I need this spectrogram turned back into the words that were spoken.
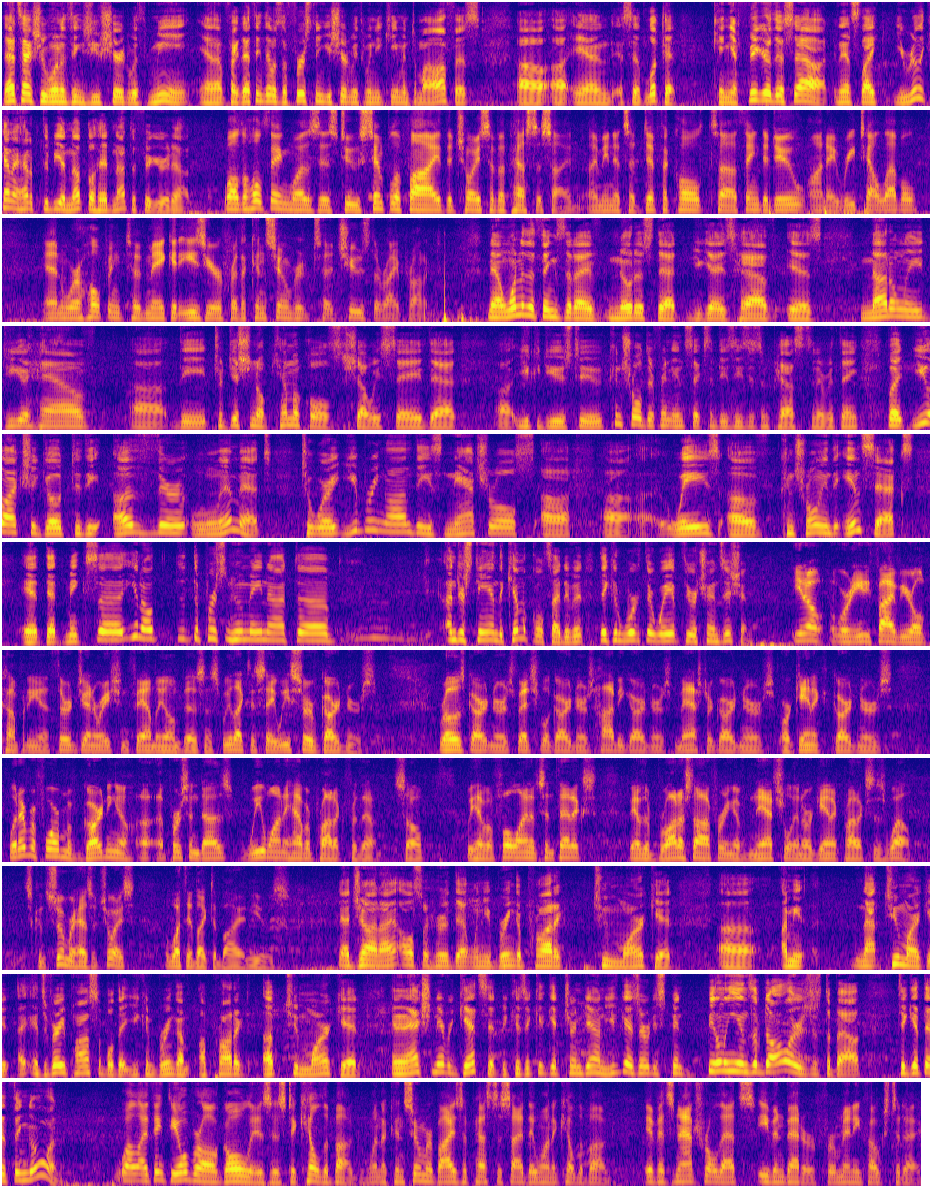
That's actually one of the things you shared with me. And in fact, I think that was the first thing you shared with me when you came into my office uh, uh, and said, "Look at, can you figure this out?" And it's like you really kind of have to be a knucklehead not to figure it out. Well, the whole thing was is to simplify the choice of a pesticide. I mean, it's a difficult uh, thing to do on a retail level, and we're hoping to make it easier for the consumer to choose the right product. Now, one of the things that I've noticed that you guys have is not only do you have uh, the traditional chemicals, shall we say, that uh, you could use to control different insects and diseases and pests and everything, but you actually go to the other limit to where you bring on these natural uh, uh, ways of controlling the insects it, that makes, uh, you know, the, the person who may not uh, understand the chemical side of it, they could work their way up through a transition. You know, we're an 85 year old company, a third generation family owned business. We like to say we serve gardeners rose gardeners, vegetable gardeners, hobby gardeners, master gardeners, organic gardeners. Whatever form of gardening a, a person does, we want to have a product for them. So we have a full line of synthetics. We have the broadest offering of natural and organic products as well. This consumer has a choice of what they'd like to buy and use. Now, John, I also heard that when you bring a product to market, uh, I mean, not to market, uh, it's very possible that you can bring a, a, product up to market and it actually never gets it because it could get turned down. You guys already spent billions of dollars just about to get that thing going. Well, I think the overall goal is is to kill the bug. When a consumer buys a pesticide, they want to kill the bug. If it's natural, that's even better for many folks today.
